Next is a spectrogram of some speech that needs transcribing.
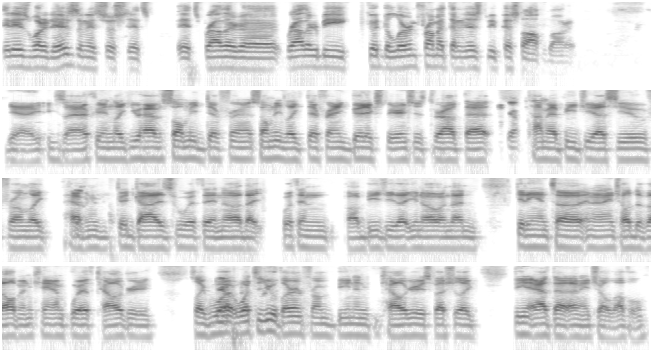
it is what it is, and it's just it's it's rather to rather to be good to learn from it than it is to be pissed off about it. Yeah, exactly. And like you have so many different, so many like different good experiences throughout that Yep. time at BGSU from like having good guys within uh that within uh, BG that you know, and then getting into an NHL development camp with Calgary. It's like what Yep. what did you learn from being in Calgary, especially like being at that NHL level?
